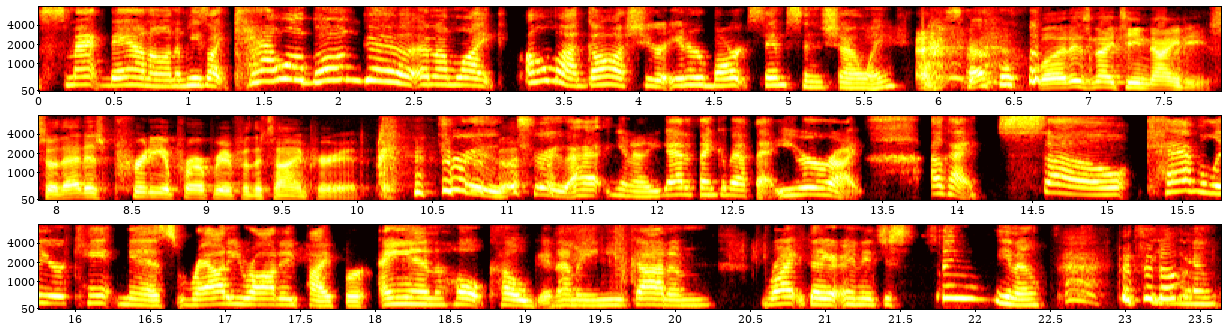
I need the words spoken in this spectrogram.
smack down on him, he's like, Cowabunga! And I'm like, oh my gosh, your inner Bart Simpson showing. So. well, it is 1990, so that is pretty appropriate for the time period. true, true. I, you know, you got to think about that. You were right. Okay, so Cavalier can't miss Rowdy Roddy Piper and Hulk Hogan. I mean, you got him right there, and it just, you know. That's another. You know,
